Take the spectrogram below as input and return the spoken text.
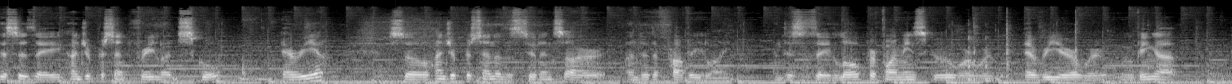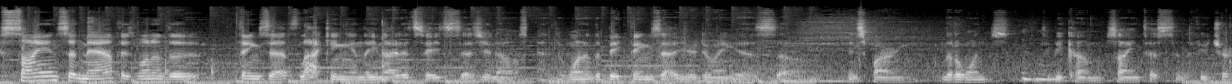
This is a 100% free lunch school area. So 100% of the students are under the poverty line. And this is a low performing school where every year we're moving up. Science and math is one of the things that's lacking in the United States, as you know. And one of the big things that you're doing is um, inspiring little ones mm -hmm. to become scientists in the future.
